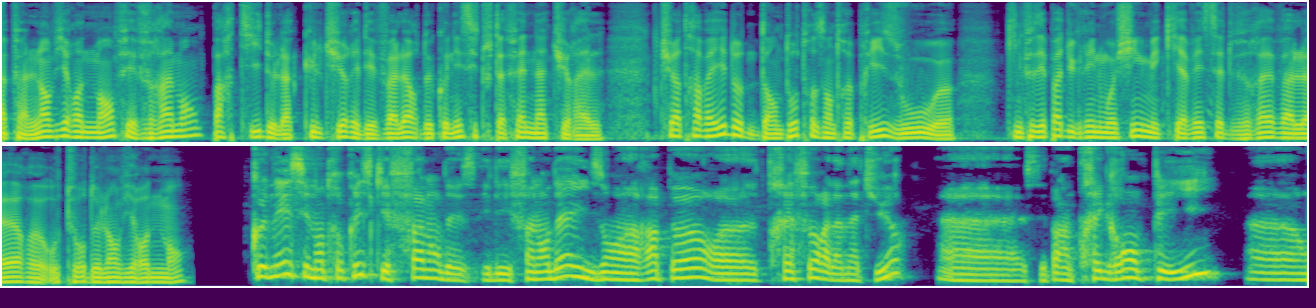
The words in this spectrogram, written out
Enfin, l'environnement fait vraiment partie de la culture et des valeurs de Kone, c'est tout à fait naturel. Tu as travaillé dans d'autres entreprises où, euh, qui ne faisaient pas du greenwashing, mais qui avaient cette vraie valeur euh, autour de l'environnement? Kone, c'est une entreprise qui est finlandaise. Et les Finlandais, ils ont un rapport très fort à la nature. Euh, c'est pas un très grand pays euh,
